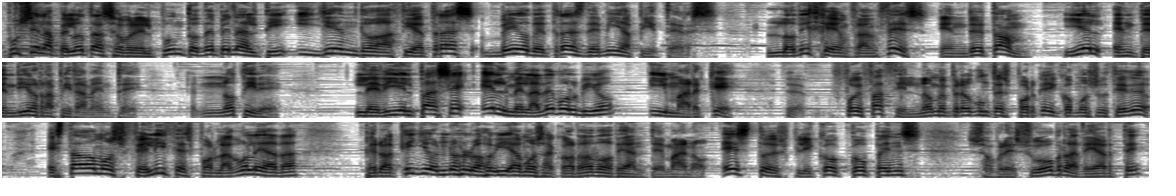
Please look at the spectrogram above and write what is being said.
Puse la pelota sobre el punto de penalti y yendo hacia atrás veo detrás de mí a Peters. Lo dije en francés, en de Tom, y él entendió rápidamente. No tiré. Le di el pase, él me la devolvió y marqué. Eh, fue fácil, no me preguntes por qué y cómo sucedió. Estábamos felices por la goleada, pero aquello no lo habíamos acordado de antemano. Esto explicó Coppens sobre su obra de arte,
